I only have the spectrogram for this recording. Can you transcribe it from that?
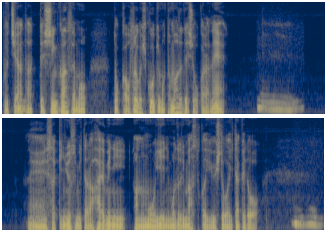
ぶち当たって、新幹線もとか、おそらく飛行機も止まるでしょうからね。うん。えーさっきニュース見たら早めに、あの、もう家に戻りますとかいう人がいたけど、うん。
